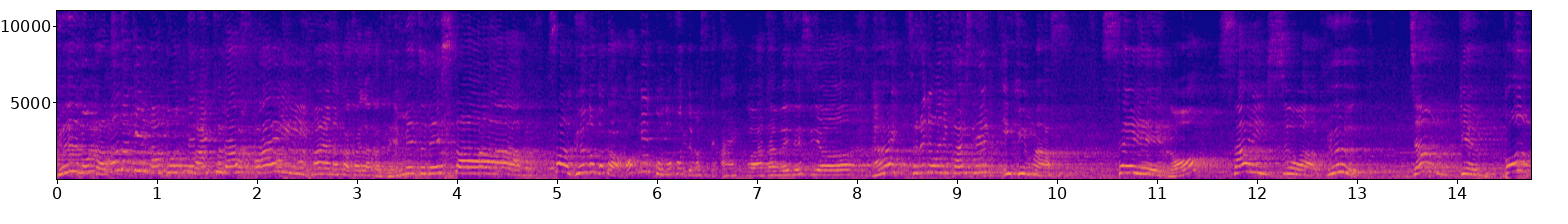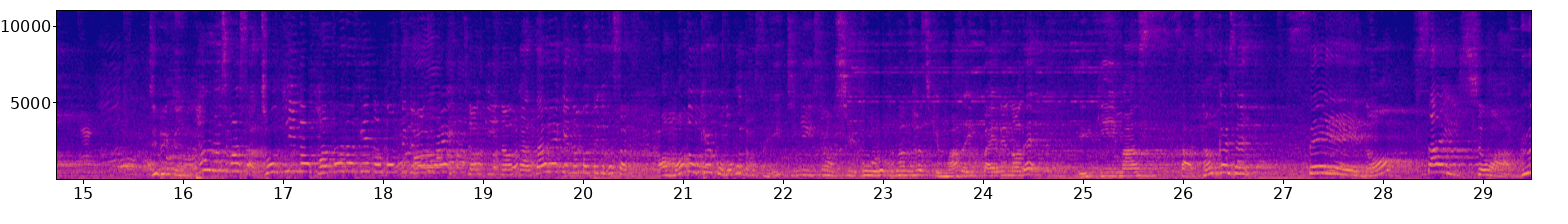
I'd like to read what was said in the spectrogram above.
グーの方だけ残っててください。前の方々全滅でした。さあグーの方あ結構残ってますね。あいこはダメですよ。はいそれでは2回戦いきます。せーの最初はグー。まだいっぱいいるのでいきます。さあ3回戦。せーの。最初はグー。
